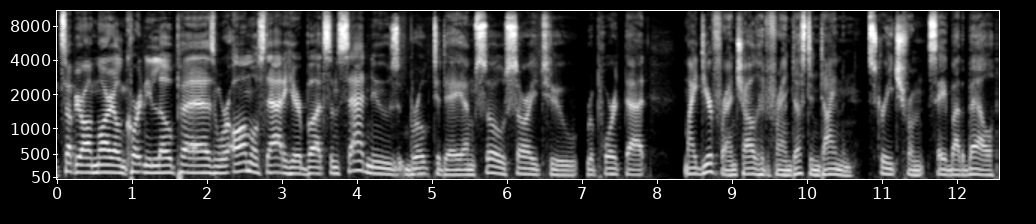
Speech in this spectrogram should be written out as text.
What's up? On Mario and Courtney Lopez, and we're almost out of here. But some sad news broke today. I'm so sorry to report that my dear friend, childhood friend, Dustin Diamond, Screech from Saved by the Bell,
